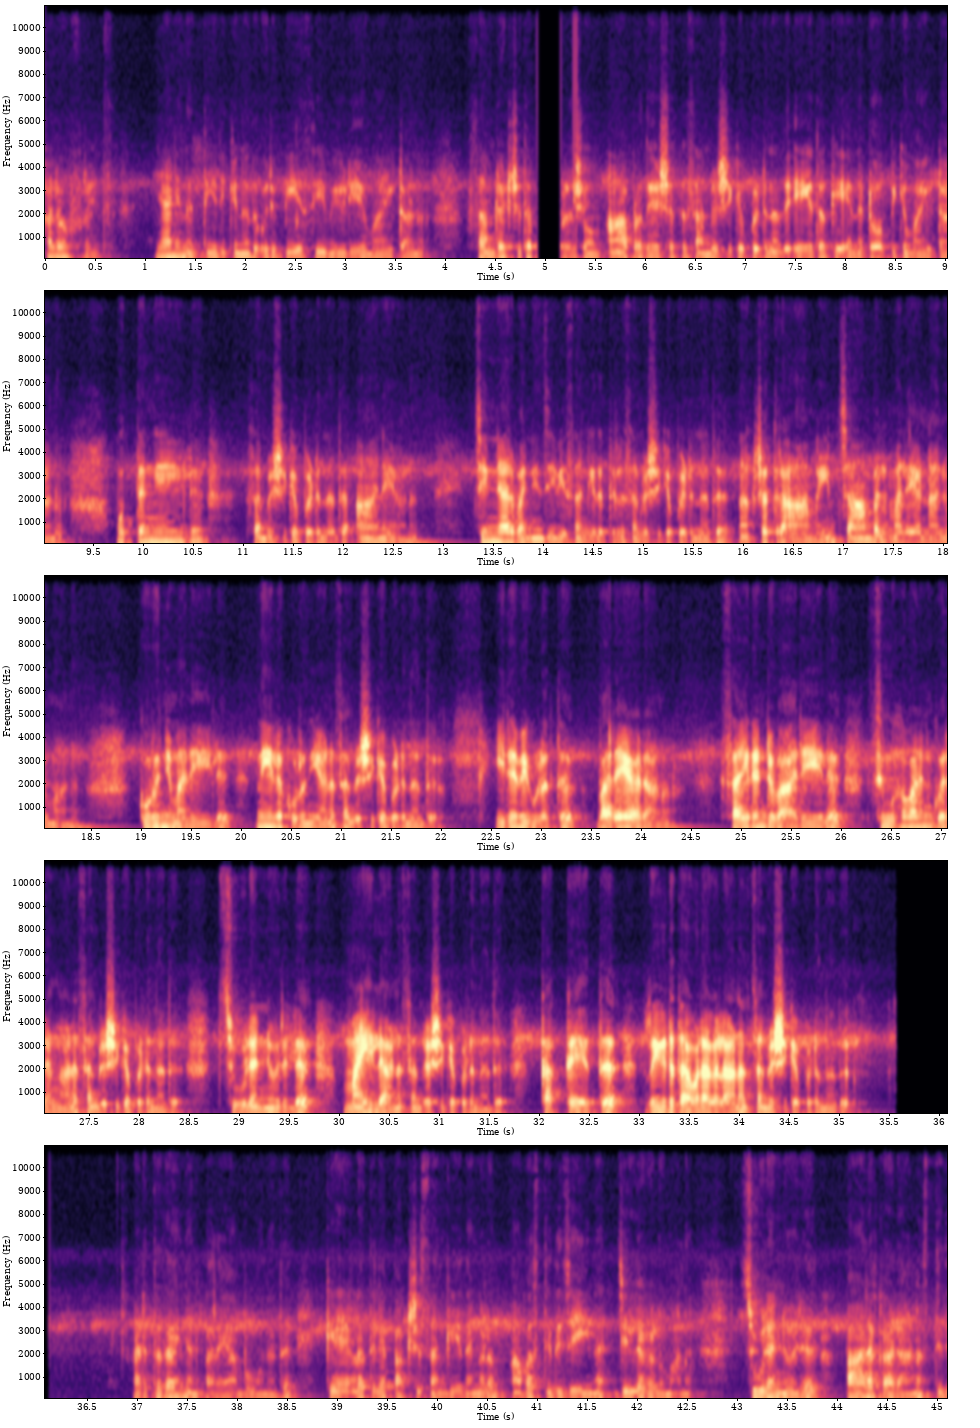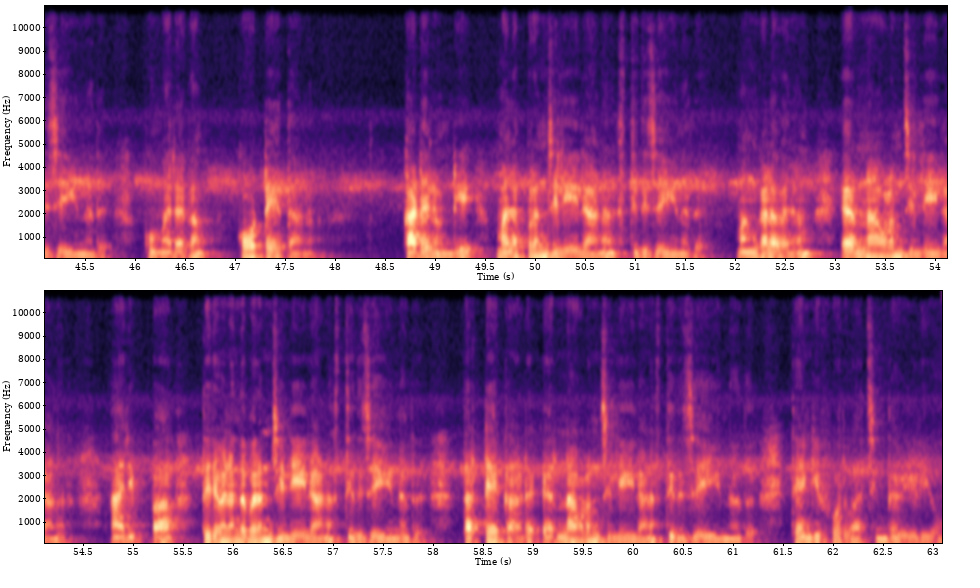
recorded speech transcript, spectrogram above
Hello friends ഞാൻ ഇന്ന് എത്തിയിരിക്കുന്നത് ഒരു പി എസ് സി വീഡിയോയുമായിട്ടാണ്. സംരക്ഷിത പ്രദേശവും ആ പ്രദേശത്ത് സംരക്ഷിക്കപ്പെടുന്നത് ഏതൊക്കെ എന്ന ടോപ്പിക്കുമായിട്ടാണ്. മുത്തങ്ങയിൽ സംരക്ഷിക്കപ്പെടുന്നത് ആനയാണ്. ചിന്നാർ വന്യജീവി സംഗീതത്തിൽ സംരക്ഷിക്കപ്പെടുന്നത് നക്ഷത്ര ആമയും ചാമ്പൽ മലയണ്ണാനുമാണ്. കുറിഞ്ഞിമലയിൽ നീലക്കുറിഞ്ഞിയാണ് സംരക്ഷിക്കപ്പെടുന്നത്. ഇരവികുളത്ത് വരയാടാണ്. സൈലന്റ് വാലിയിൽ സിംഹവാലൻ കുരങ്ങാണ് സംരക്ഷിക്കപ്പെടുന്നത്. ചൂലന്നൂരിൽ മയിലാണ് സംരക്ഷിക്കപ്പെടുന്നത്. കക്കയത്ത് റീഡ് തവളകളാണ് സംരക്ഷിക്കപ്പെടുന്നത്. അടുത്തതായി ഞാൻ പറയാൻ പോകുന്നത് കേരളത്തിലെ പക്ഷി സങ്കേതങ്ങളും അവ സ്ഥിതി ചെയ്യുന്ന ജില്ലകളുമാണ്. ചൂലന്നൂർ പാലക്കാടാണ് സ്ഥിതി ചെയ്യുന്നത്. കുമരകം കോട്ടയത്താണ്. കടലുണ്ടി മലപ്പുറം ജില്ലയിലാണ് സ്ഥിതി ചെയ്യുന്നത്. മംഗളവനം എറണാകുളം ജില്ലയിലാണ്. അരിപ്പ തിരുവനന്തപുരം ജില്ലയിലാണ് സ്ഥിതി ചെയ്യുന്നത്. തട്ടേക്കാട് എറണാകുളം ജില്ലയിലാണ് സ്ഥിതി ചെയ്യുന്നത്. Thank you for watching the video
